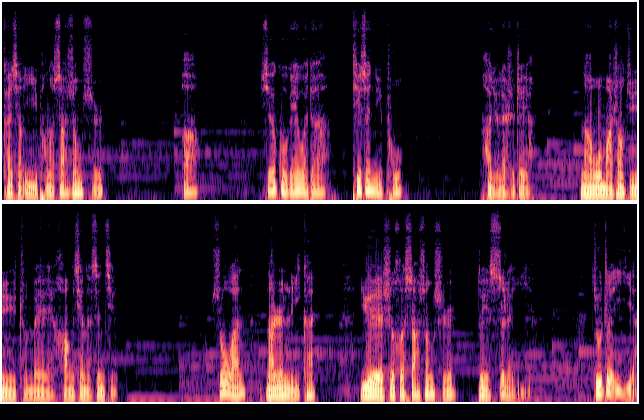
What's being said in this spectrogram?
看向一旁的杀生石。啊，小谷给我的贴身女仆。啊，原来是这样。那我马上去准备航线的申请。说完，男人离开。月是和杀生石对视了一眼，就这一眼，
